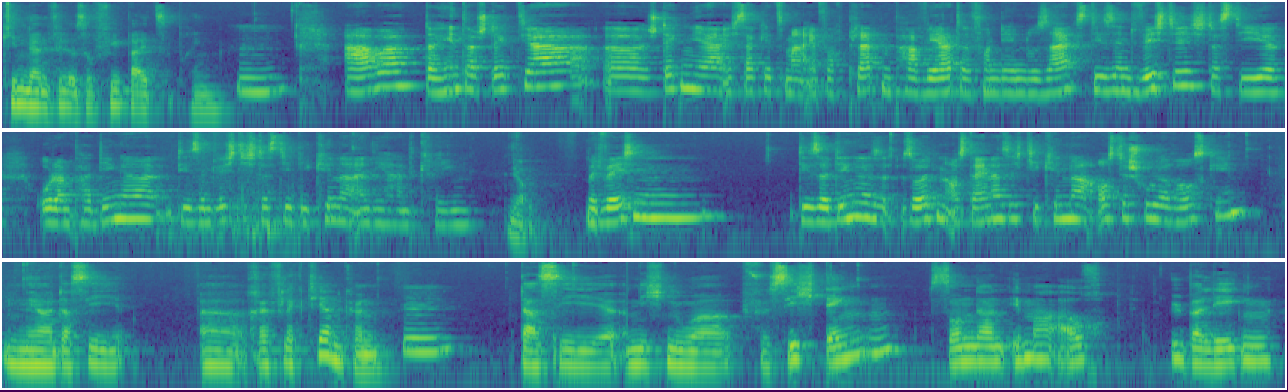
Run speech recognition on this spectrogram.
Kindern Philosophie beizubringen. Aber dahinter steckt ja, äh, stecken ja, ich sag jetzt mal einfach platt, ein paar Werte, von denen du sagst, die sind wichtig, dass die, oder ein paar Dinge, die sind wichtig, dass die die Kinder an die Hand kriegen. Ja. Mit welchen dieser Dinge sollten aus deiner Sicht die Kinder aus der Schule rausgehen? Ja, dass sie äh, reflektieren können. Mhm. Dass sie nicht nur für sich denken, sondern immer auch überlegen,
